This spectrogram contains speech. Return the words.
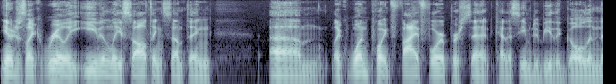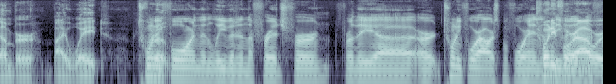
you know just like really evenly salting something. Um, like 1.54 percent kind of seemed to be the golden number by weight. 24 and then leave it in the fridge for for the uh, or 24 hours beforehand. and leave it 24 in the hours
